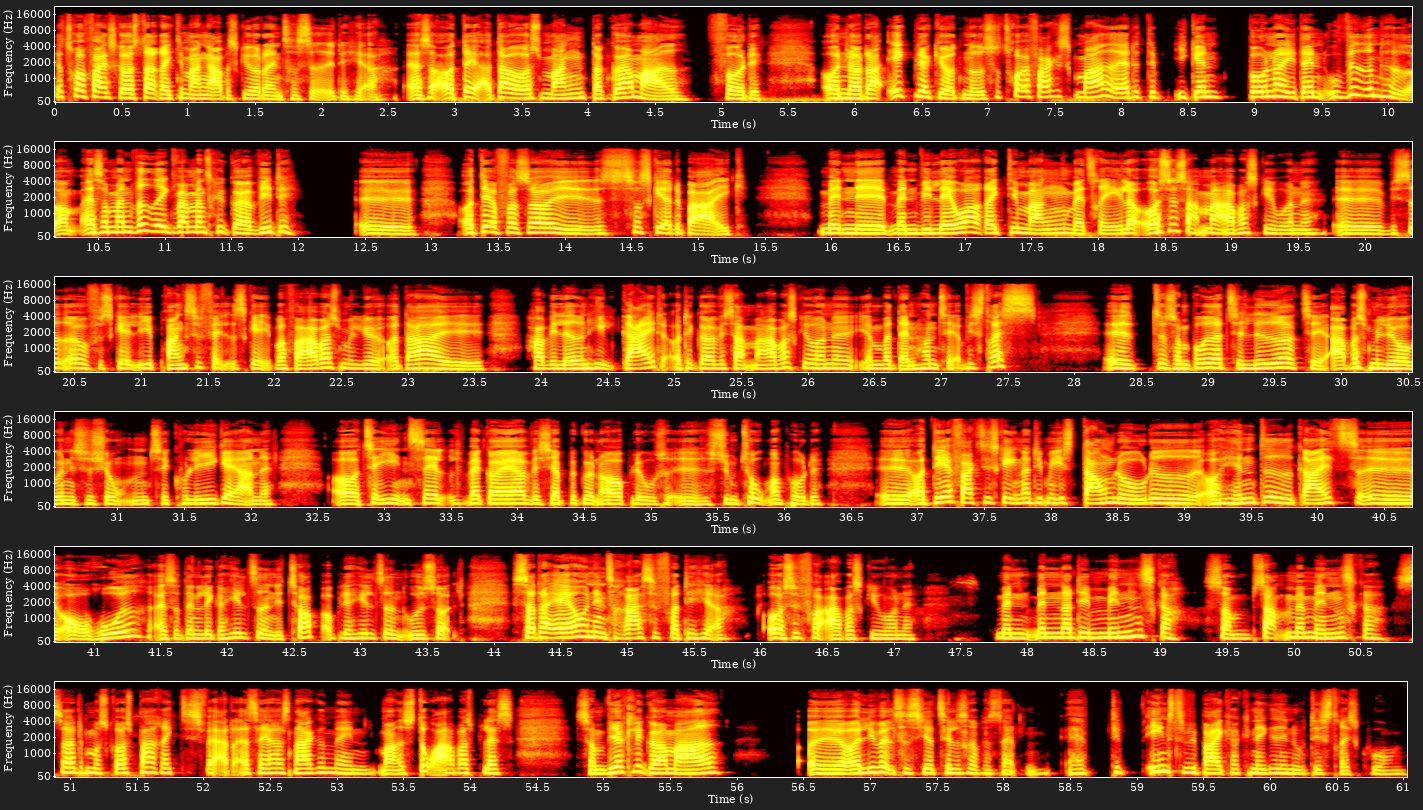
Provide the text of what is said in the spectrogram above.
Jeg tror faktisk også, der er rigtig mange arbejdsgiver, der er interesseret i det her. Altså, og der, der er også mange, der gør meget for det. Og når der ikke bliver gjort noget, så tror jeg faktisk meget af det, det igen bunder i den uvidenhed om. Altså, man ved ikke, hvad man skal gøre ved det. Øh, og derfor så, øh, så sker det bare ikke. Men, øh, men vi laver rigtig mange materialer, også sammen med arbejdsgiverne. Øh, vi sidder jo i forskellige branchefællesskaber for arbejdsmiljø, og der øh, har vi lavet en helt guide, og det gør vi sammen med arbejdsgiverne. Jamen, hvordan håndterer vi stress? øh, som både er til ledere, til arbejdsmiljøorganisationen, til kollegaerne og til en selv. Hvad gør jeg, hvis jeg begynder at opleve øh, symptomer på det? Øh, og det er faktisk en af de mest downloadede og hentede guides øh, overhovedet. Altså den ligger hele tiden i top og bliver hele tiden udsolgt. Så der er jo en interesse for det her, også fra arbejdsgiverne. Men, men når det er mennesker, som sammen med mennesker, så er det måske også bare rigtig svært. Altså jeg har snakket med en meget stor arbejdsplads, som virkelig gør meget, Øh, og alligevel så siger tillidsrepræsentanten, at det eneste, vi bare ikke har knækket endnu, det er stresskurven.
